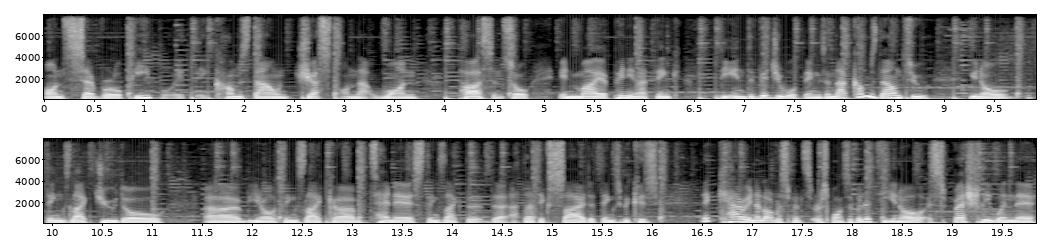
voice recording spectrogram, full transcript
on several people. It, it comes down just on that one person. So, in my opinion, I think the individual things, and that comes down to, you know, things like judo, uh, you know, things like um, tennis, things like the, the athletic side of things, because they're carrying a lot of respons- responsibility, you know, especially when they're,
